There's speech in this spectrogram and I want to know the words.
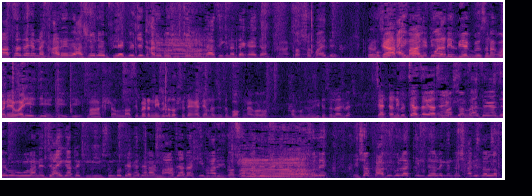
মাথা দেখেন না ঘাড়ের আসলে ফ্ল্যাগের যে ঘাড়ের বৈশিষ্ট্যের মধ্যে আছে কিনা দেখায় দেন দর্শক ভাইদের। জাত মান কোয়ালিটি বিবেক বিবেচনা করে নিয়ে ভাই। জি জি জি জি। মাশাআল্লাহ আসিফ এটা নিবিলে দর্শক দেখা দিই আমরা যদি বক না করব অল্প কিছু হিটে চলে আসবে। চারটা নিবে চার জায়গায় আছে একদম জায়গা আছে এবং উলানের জায়গাটা কি কি সুন্দর দেখা যায় আর মাজাটা কি ভারী? দর্শক ভাইদের দেখা আসলে এসব গাভিগুলা কিনতে হলে কিন্তু সাড়ে চার লক্ষ,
